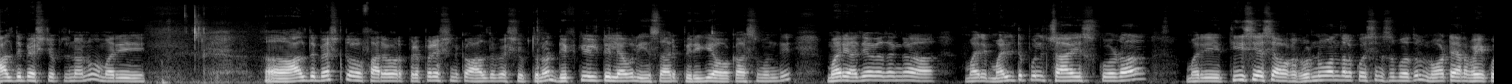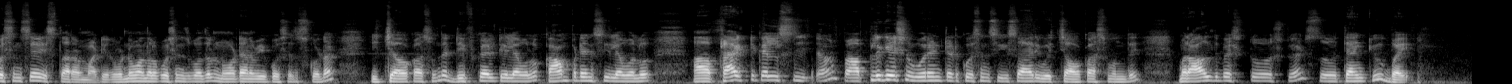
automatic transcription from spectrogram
ఆల్ ది బెస్ట్ చెప్తున్నాను మరి all the best for our ప్రిపరేషన్కి all the best చెప్తున్నాను డిఫికల్టీ లెవెల్ ఈసారి పెరిగే అవకాశం ఉంది మరి అదేవిధంగా మరి మల్టిపుల్ ఛాయిస్ కూడా మరి తీసేసి ఒక రెండు వందల క్వశ్చన్స్ బదులు నూట ఎనభై క్వశ్చన్సే ఇస్తారన్నమాట రెండు వందల క్వశ్చన్స్ బదులు నూట ఎనభై క్వశ్చన్స్ కూడా ఇచ్చే అవకాశం ఉంది difficulty level competency level practicals application oriented questions ఈసారి వచ్చే అవకాశం ఉంది మరి all the best students thank you bye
